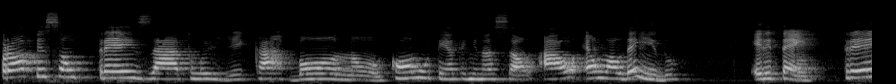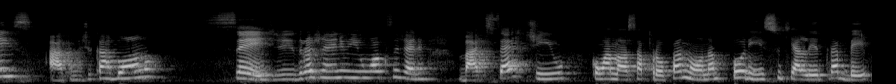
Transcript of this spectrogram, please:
Prop são três átomos de carbono. Como tem a terminação al, é um aldeído. Ele tem três átomos de carbono, seis de hidrogênio e um oxigênio. Bate certinho com a nossa propanona, por isso que a letra B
